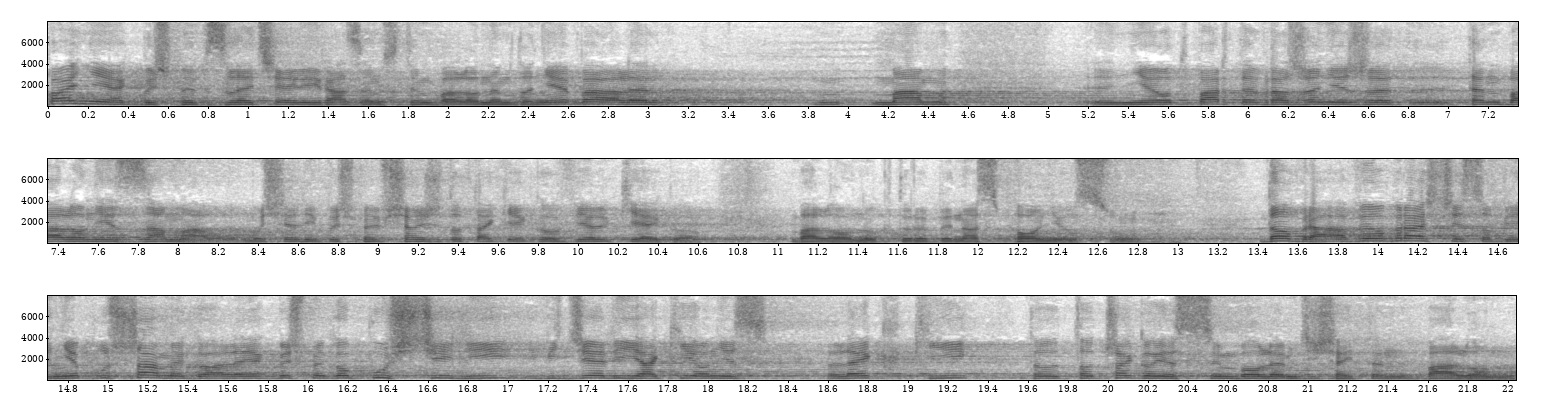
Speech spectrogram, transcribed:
fajnie jakbyśmy wzlecieli razem z tym balonem do nieba, ale mam y, nieodparte wrażenie, że y, ten balon jest za mały. Musielibyśmy wsiąść do takiego wielkiego balonu, który by nas poniósł. Dobra, a wyobraźcie sobie, nie puszczamy go, ale jakbyśmy go puścili i widzieli, jaki on jest lekki, to, to czego jest symbolem dzisiaj ten balon?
